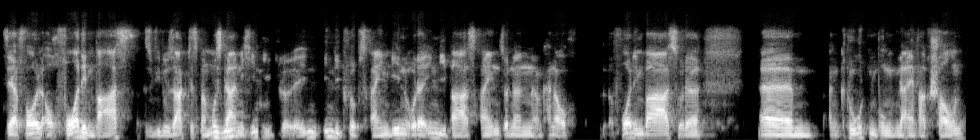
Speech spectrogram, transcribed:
sehr voll, auch vor den Bars. Also wie du sagtest, man muss mhm. gar nicht in die, in, in, die Clubs reingehen oder in die Bars rein, sondern man kann auch vor den Bars oder ähm, an Knotenpunkten einfach schauen.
